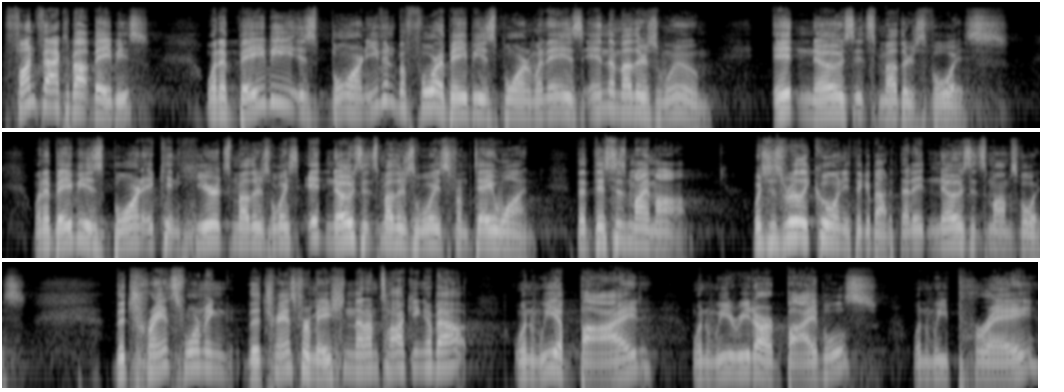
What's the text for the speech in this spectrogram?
fun fact about babies: when a baby is born, even before a baby is born, when it is in the mother's womb it knows its mother's voice. When a baby is born, it can hear its mother's voice. It knows its mother's voice from day one that this is my mom, which is really cool when you think about it, that it knows its mom's voice. The transforming, the transformation that I'm talking about, when we abide, when we read our Bibles, when we pray,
